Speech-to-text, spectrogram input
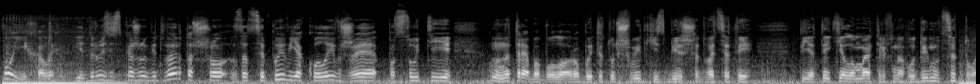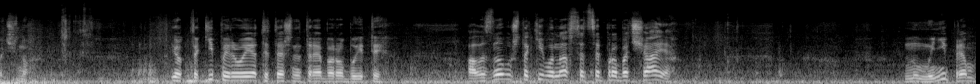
Поїхали. І друзі, скажу відверто, що зацепив я, коли вже по суті ну не треба було робити тут швидкість більше 25 км на годину, це точно. І от такі пируети теж не треба робити. Але знову ж таки вона все це пробачає. Ну, мені прям,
